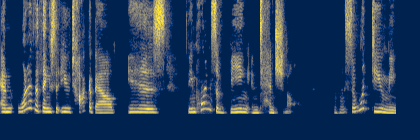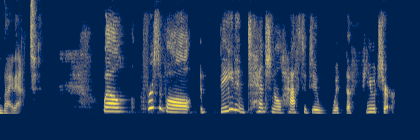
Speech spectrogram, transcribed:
And one of the things that you talk about is the importance of being intentional Mm-hmm. So, what do you mean by that? Well, first of all, being intentional has to do with the future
